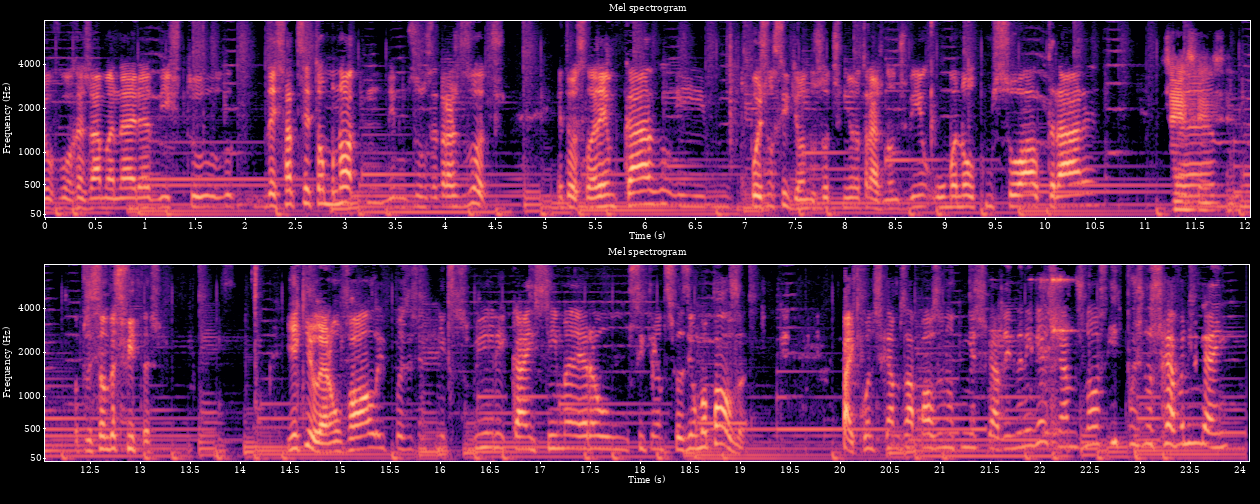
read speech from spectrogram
que eu vou arranjar maneira disto deixar de ser tão monótono, irmos uns atrás dos outros. Então acelerei um bocado e depois no sítio onde os outros vinham atrás não nos viam, o Manolo começou a alterar sim, uh, sim, sim. a posição das fitas. E aquilo era um vale e depois a gente tinha que subir e cá em cima era o sítio onde se fazia uma pausa. Pai, quando chegámos à pausa não tinha chegado ainda ninguém, chegámos nós e depois não chegava ninguém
